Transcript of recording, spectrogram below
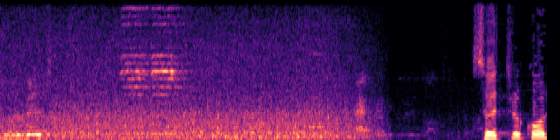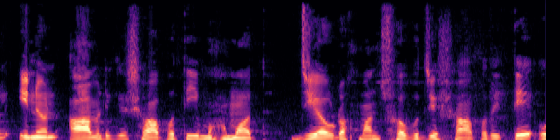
পূর্বে চৈত্রকোল ইউনিয়ন আওয়ামী লীগের সভাপতি মোহাম্মদ জিয়াউর রহমান সবুজের সভাপতিত্বে ও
